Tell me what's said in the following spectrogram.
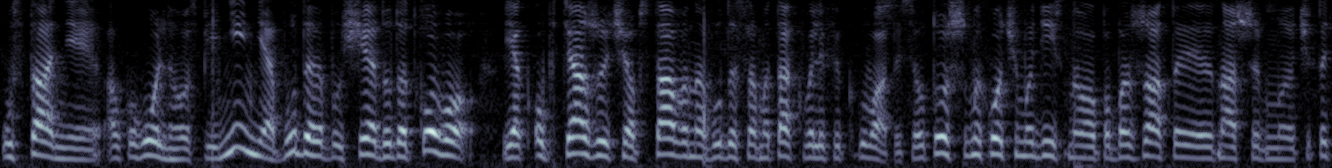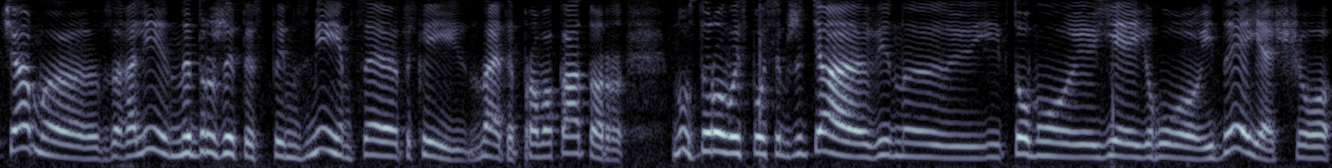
у стані алкогольного сп'яніння буде ще додатково як обтяжуюча обставина буде саме так кваліфікуватися. Отож, ми хочемо дійсно побажати нашим читачам взагалі не дружити з тим змієм. Це такий, знаєте, провокатор. Ну, здоровий спосіб життя. Він і в тому є його ідея, що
